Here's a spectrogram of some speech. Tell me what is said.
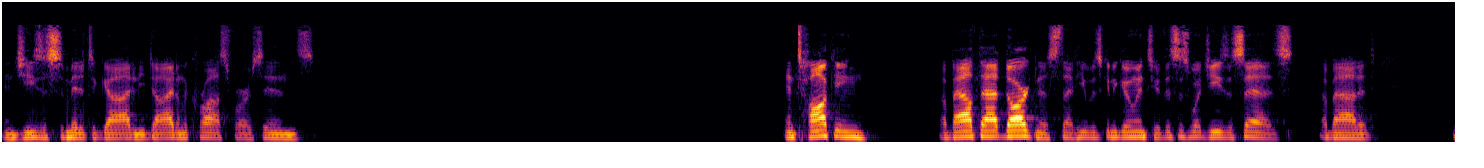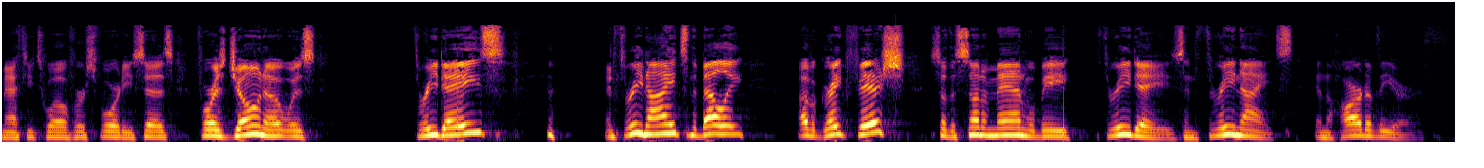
And Jesus submitted to God and he died on the cross for our sins. And talking about that darkness that he was going to go into, this is what Jesus says about it. Matthew 12 verse 40 says, For as Jonah was three days and three nights in the belly of a great fish, so the Son of Man will be three days and three nights in the heart of the earth.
